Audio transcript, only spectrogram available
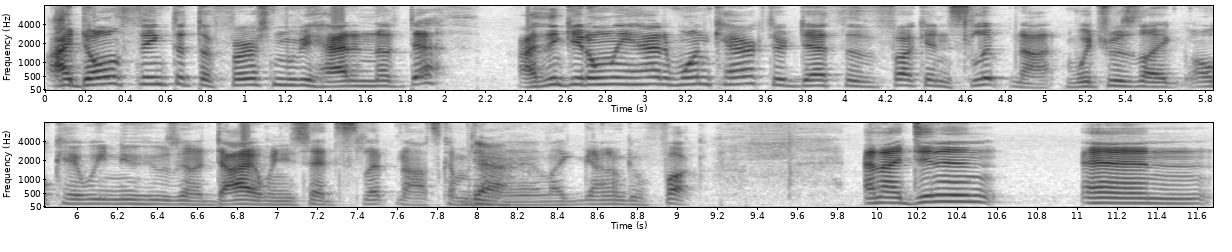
I don't think that the first movie had enough death. I think it only had one character death of fucking Slipknot, which was like, okay, we knew he was gonna die when you said Slipknot's coming Yeah. down, and like I don't give a fuck. And I didn't, and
